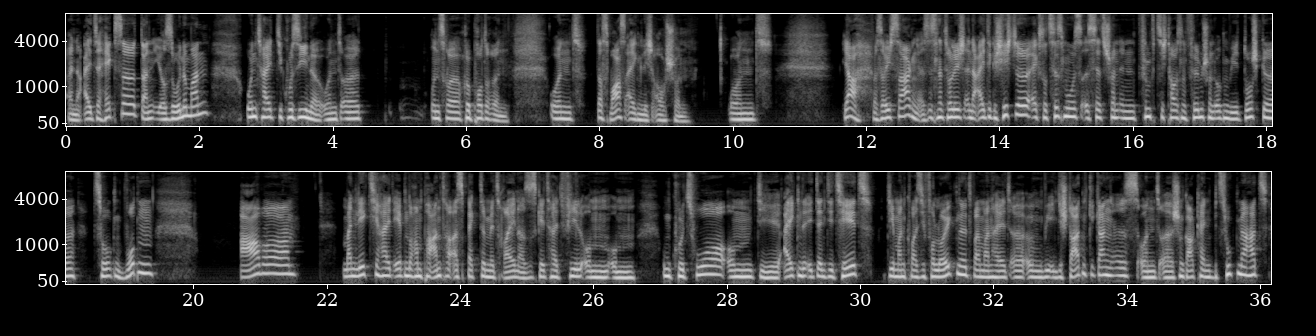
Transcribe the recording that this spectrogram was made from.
eine alte Hexe, dann ihr Sohnemann und halt die Cousine und äh, unsere Reporterin. Und das war's eigentlich auch schon. Und ja, was soll ich sagen? Es ist natürlich eine alte Geschichte. Exorzismus ist jetzt schon in 50.000 Filmen schon irgendwie durchgezogen worden. Aber man legt hier halt eben noch ein paar andere Aspekte mit rein. Also es geht halt viel um, um, um Kultur, um die eigene Identität, die man quasi verleugnet, weil man halt äh, irgendwie in die Staaten gegangen ist und äh, schon gar keinen Bezug mehr hat.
